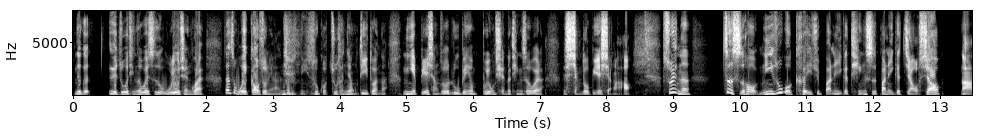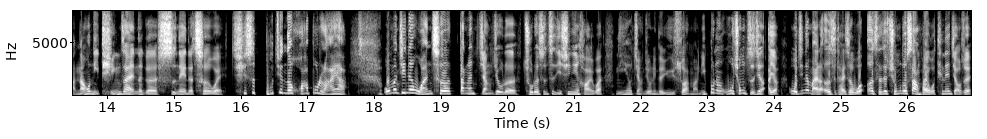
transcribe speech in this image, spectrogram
那个月租的停车位是五六千块。但是我也告诉你啊，你 你如果住在那种地段呢，你也别想说路边有不用钱的停车位了，想都别想了啊。所以呢，这时候你如果可以去办理一个停驶，办理一个缴销。啊，然后你停在那个室内的车位，其实不见得划不来啊。我们今天玩车，当然讲究了，除了是自己心情好以外，你也要讲究你的预算嘛。你不能无穷止境。哎呀，我今天买了二十台车，我二十台车全部都上牌，我天天缴税。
